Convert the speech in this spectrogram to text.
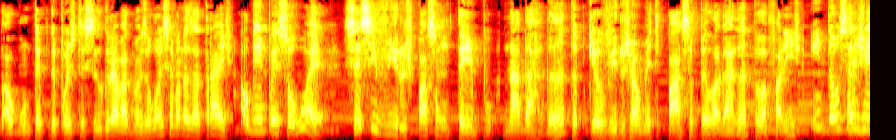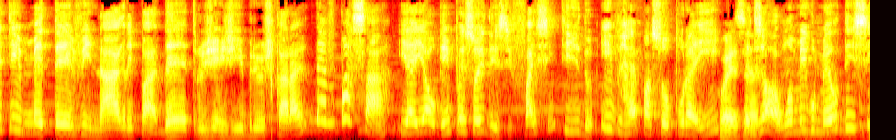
Algum tempo depois de ter sido gravado, mas algumas semanas atrás, alguém pensou, ué, se esse vírus passa um tempo na garganta, porque o vírus realmente passa pela garganta, pela faringe, então se a gente meter vinagre pra dentro, gengibre e os caralho, deve passar. E aí alguém pensou e disse, faz sentido. E repassou por aí, Pois e é. diz, ó, um amigo meu disse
